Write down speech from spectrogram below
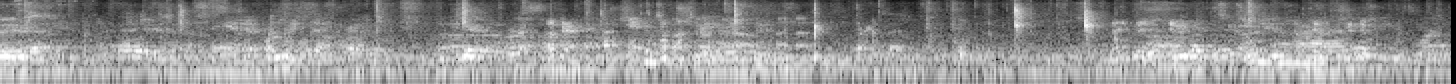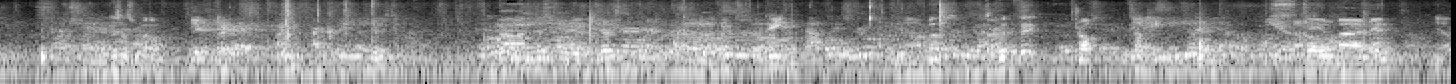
Phase. And then this as well. Uh, pass. Quick pick. Draw. Game by main. Yeah.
